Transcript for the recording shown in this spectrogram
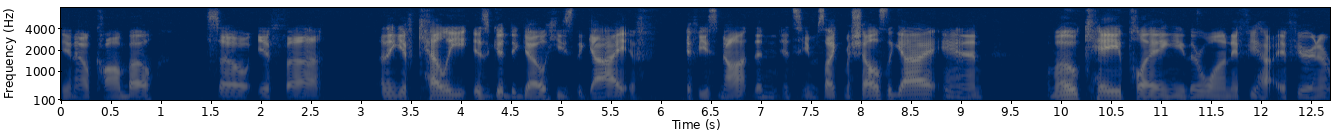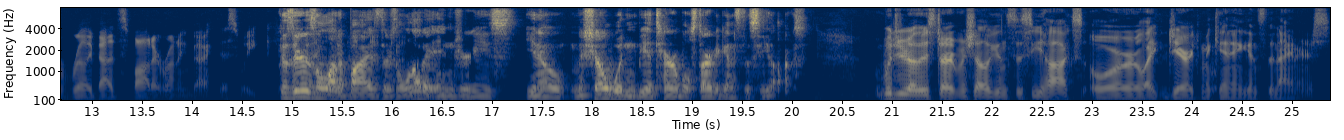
you know, combo. So if uh, I think if Kelley is good to go, he's the guy. If if he's not, then it seems like Michel's the guy, and I'm okay playing either one if you ha- if you're in a really bad spot at running back this week. because there is a lot of buys, there's a lot of injuries. You know, Michel wouldn't be a terrible start against the Seahawks. Would you rather start Michel against the Seahawks or like Jerick McKinnon against the Niners?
